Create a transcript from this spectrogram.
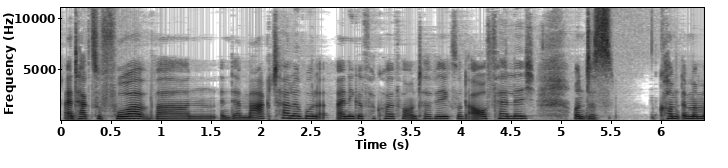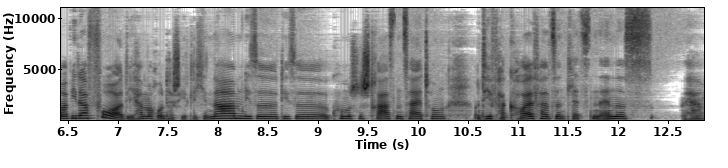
Einen Tag zuvor waren in der Markthalle wohl einige Verkäufer unterwegs und auffällig und das kommt immer mal wieder vor. Die haben auch unterschiedliche Namen, diese, diese komischen Straßenzeitungen. Und die Verkäufer sind letzten Endes, ja,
